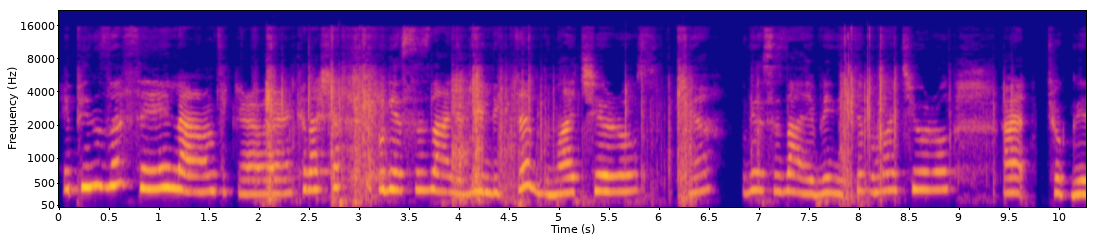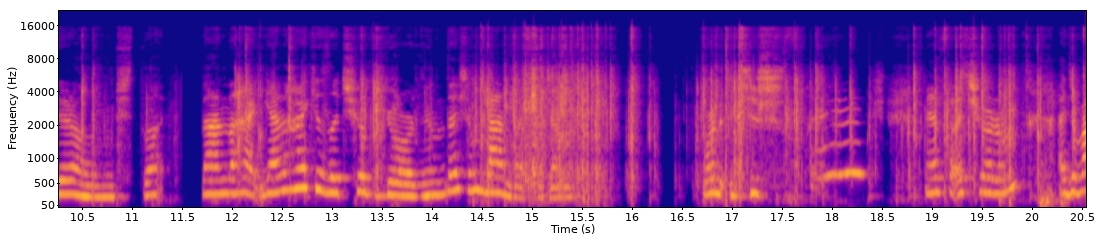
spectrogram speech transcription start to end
Hepinize selam tekrar arkadaşlar. Bugün sizlerle birlikte bunu açıyoruz. Ya, bugün sizlerle birlikte bunu açıyoruz. Her, çok güzel olmuştu. Ben de her, yani herkes açıyordu gördüğümde. Şimdi ben de açacağım. Bu arada içir. Neyse açıyorum. Acaba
